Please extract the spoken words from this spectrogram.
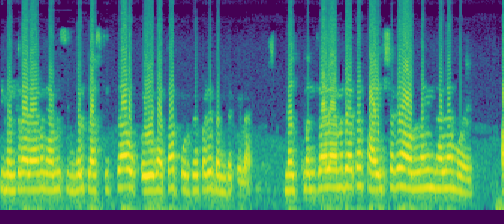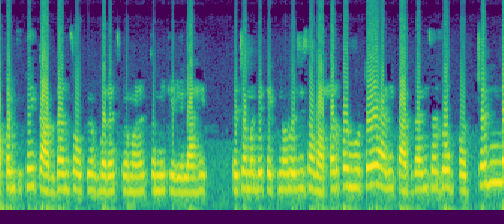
की मंत्रालयामध्ये आम्ही सिंगल प्लास्टिकचा उपयोग आता पूर्णपणे बंद केला मंत्रालयामध्ये आता फाईल सगळे ऑनलाईन झाल्यामुळे आपण तिथे कागदांचा उपयोग बऱ्याच प्रमाणात कमी केलेला आहे. त्याच्यामध्ये टेक्नॉलॉजीचा वापर पण होतोय आणि कागदांचा जो प्रचंड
